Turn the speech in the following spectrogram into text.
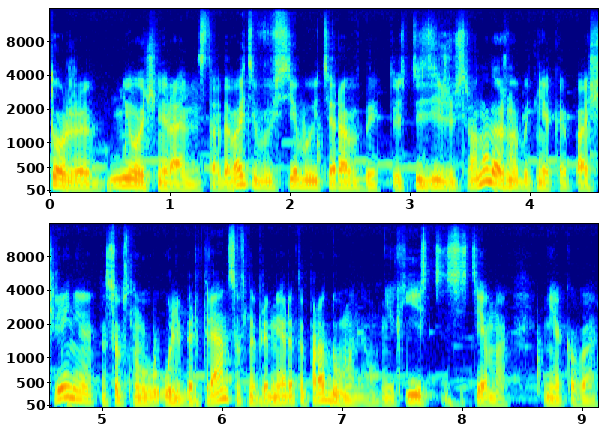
тоже не очень равенство. Давайте вы все будете равны. То есть здесь же все равно должно быть некое поощрение. Собственно, у либертарианцев, например, это продумано. У них есть система некого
